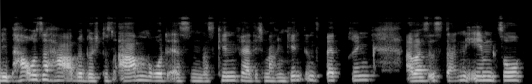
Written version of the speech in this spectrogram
die Pause habe durch das Abendbrot essen, das Kind fertig machen, Kind ins Bett bringen. Aber es ist dann eben so,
